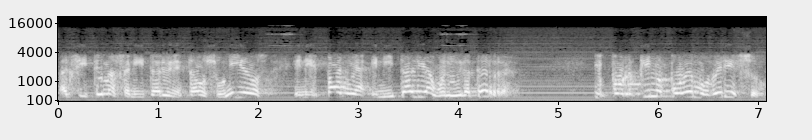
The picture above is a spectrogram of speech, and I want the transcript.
al sistema sanitario en Estados Unidos, en España, en Italia o en Inglaterra. ¿Y por qué no podemos ver eso?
